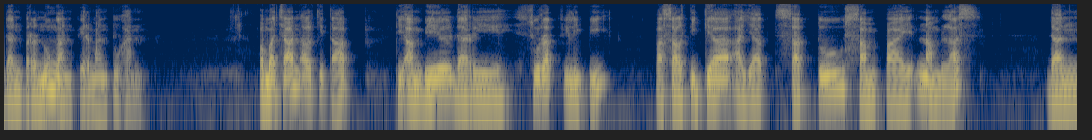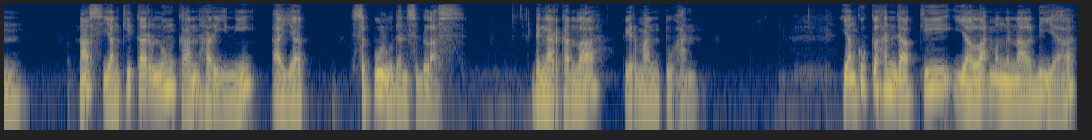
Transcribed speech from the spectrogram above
dan perenungan firman Tuhan. Pembacaan Alkitab diambil dari surat Filipi pasal 3 ayat 1 sampai 16 dan Nas yang kita renungkan hari ini ayat 10 dan 11. Dengarkanlah firman Tuhan. Yang ku kehendaki ialah mengenal dia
